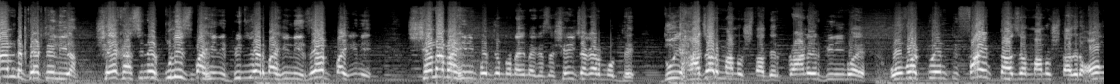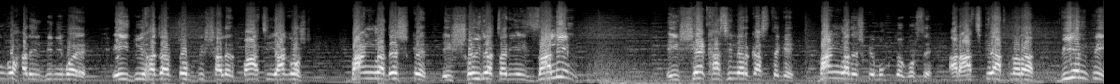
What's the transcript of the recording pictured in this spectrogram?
আর্মড ব্যাটালিয়ন শেখ হাসিনার পুলিশ বাহিনী বিডিআর বাহিনী র্যাব বাহিনী, সেনাবাহিনী পর্যন্ত গেছে। সেই জায়গার মধ্যে দুই হাজার মানুষ তাদের প্রাণের বিনিময়ে ওভার টোয়েন্টি ফাইভ থাউজেন্ড মানুষ তাদের বিনিময়ে এই দুই হাজার চব্বিশ সালের পাঁচই আগস্ট বাংলাদেশকে এই স্বৈরাচারী, এই জালিম, এই শেখ হাসিনার কাছ থেকে বাংলাদেশকে মুক্ত করছে। আর আজকে আপনারা বিএনপি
